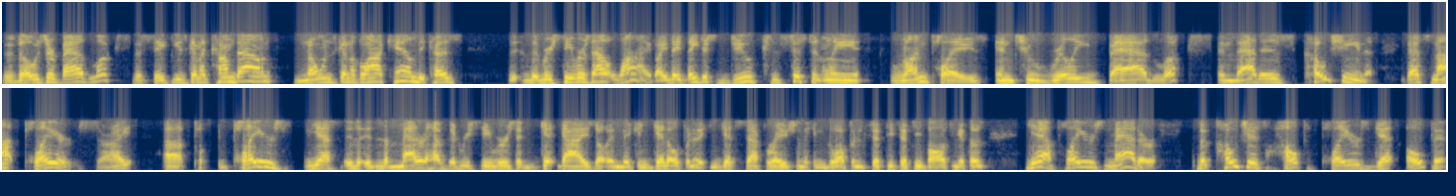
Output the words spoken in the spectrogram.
Those are bad looks. The safety's going to come down. No one's going to block him because the, the receiver's out wide. Like they, they just do consistently run plays into really bad looks. And that is coaching that's not players, all right? Uh, p- players, yes, it, it is a matter to have good receivers and get guys, and they can get open, and they can get separation, they can go up in 50 50 balls and get those. Yeah, players matter, but coaches help players get open.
